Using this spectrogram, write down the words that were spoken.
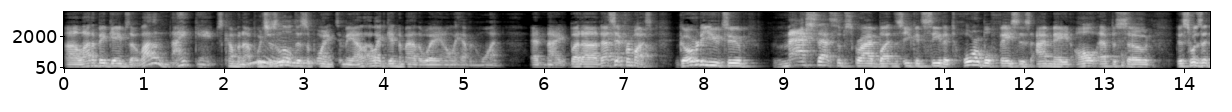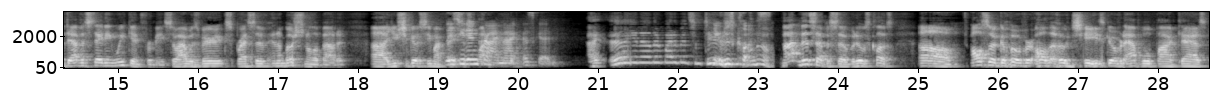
Uh, a lot of big games, though. A lot of night games coming up, which is a little Mm. disappointing to me. I, I like getting them out of the way and only having one at night. But uh, that's it from us. Go over to YouTube, mash that subscribe button so you can see the horrible faces I made all episode. This was a devastating weekend for me, so I was very expressive and emotional about it. Uh, you should go see my At least face. you didn't cry. Mac. That's good. I, uh, you know, there might have been some tears. It was close. Not in this episode, but it was close. Um, also, go over all the OGs. Go over to Apple Podcasts,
